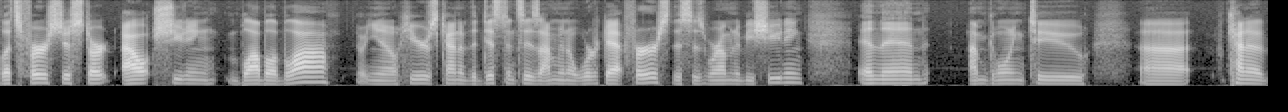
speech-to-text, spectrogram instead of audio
let's first just start out shooting blah blah blah. You know, here's kind of the distances I'm going to work at first. This is where I'm going to be shooting and then I'm going to uh, kind of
